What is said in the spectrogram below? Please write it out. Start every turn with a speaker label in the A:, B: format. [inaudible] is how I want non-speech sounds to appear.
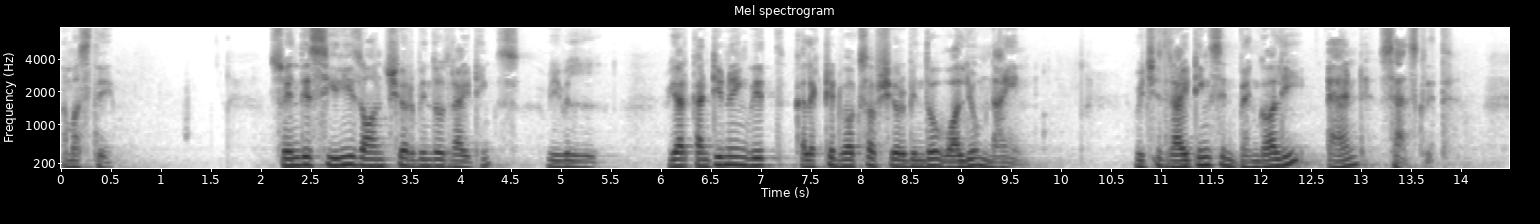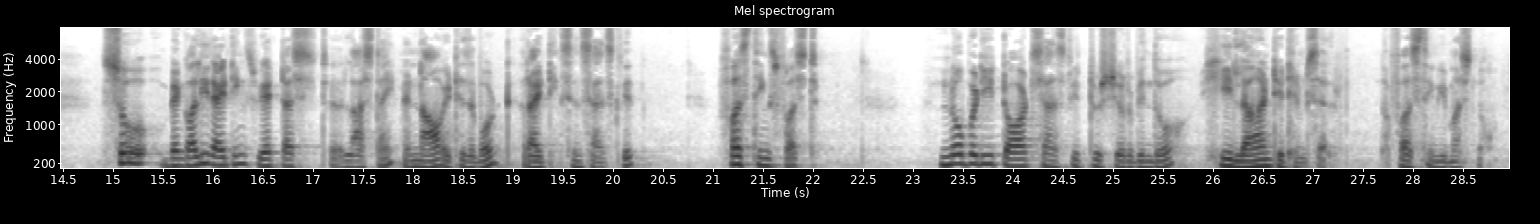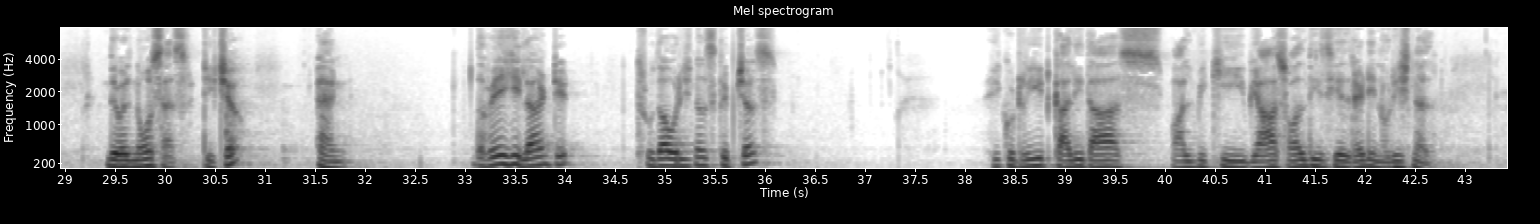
A: Namaste. So, in this series on Sri writings, we will we are continuing with collected works of Sri volume 9, which is writings in Bengali and Sanskrit. So, Bengali writings we had touched uh, last time, and now it is about writings in Sanskrit. First things first, nobody taught Sanskrit to Sri he learned it himself. The first thing we must know. There was no Sanskrit teacher, and the way he learnt it through the original scriptures, he could read Kalidas, Valmiki, Vyas, all these he has read in original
